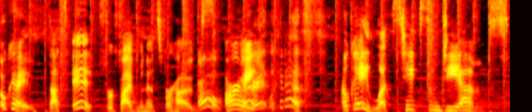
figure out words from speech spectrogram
okay, that's it for five minutes for hugs. Oh, all right. All right. Look at us. Okay, let's take some DMs.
